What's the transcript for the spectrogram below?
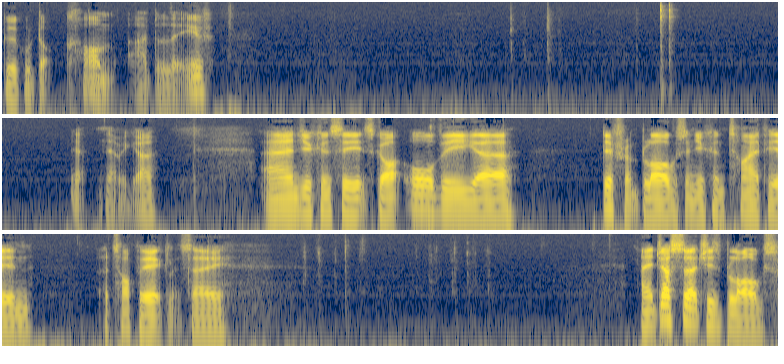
google.com I believe. Yeah, there we go. And you can see it's got all the uh, different blogs and you can type in a topic, let's say, and it just searches blogs.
